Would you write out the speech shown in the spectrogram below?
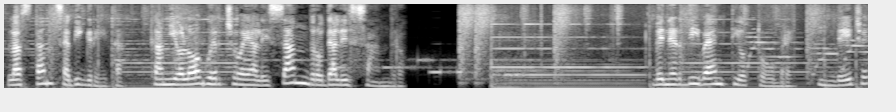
La stanza di Greta, Caniolo Guercio e Alessandro D'Alessandro. Venerdì 20 ottobre, invece,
